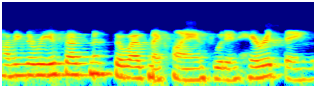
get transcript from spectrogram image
having the reassessment. So as my clients would inherit things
